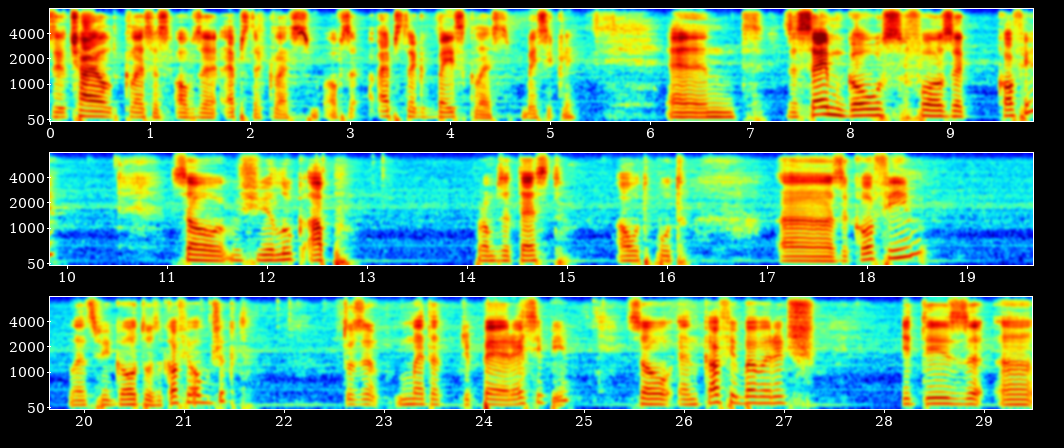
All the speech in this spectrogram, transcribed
the child classes of the abstract class of the abstract base class basically. And the same goes for the coffee so if you look up from the test output uh, the coffee let's we go to the coffee object to the method prepare recipe. So in coffee beverage it is uh,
